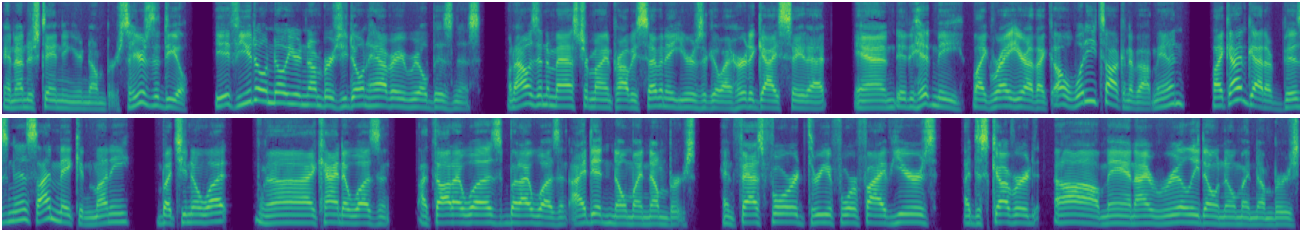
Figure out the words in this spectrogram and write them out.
and understanding your numbers. So here's the deal. If you don't know your numbers, you don't have a real business. When I was in a mastermind probably seven, eight years ago, I heard a guy say that and it hit me like right here. I'm like, oh, what are you talking about, man? Like, I've got a business, I'm making money, but you know what? Uh, I kind of wasn't. I thought I was, but I wasn't. I didn't know my numbers. And fast forward three or four or five years, I discovered, oh man, I really don't know my numbers.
